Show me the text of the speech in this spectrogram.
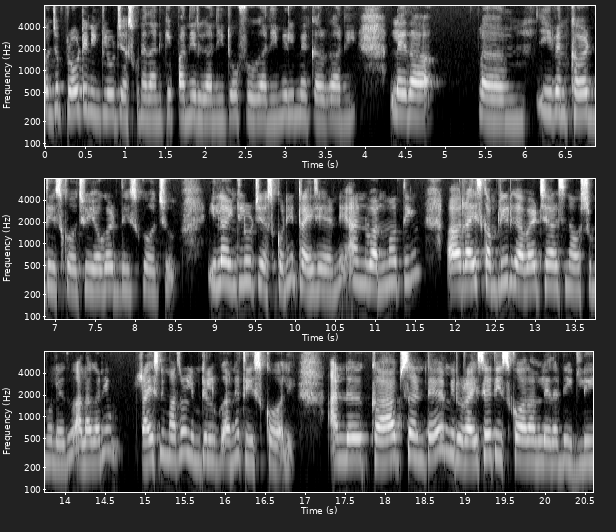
కొంచెం ప్రోటీన్ ఇంక్లూడ్ చేసుకునేదానికి పన్నీర్ కానీ టోఫు కానీ మిల్ మేకర్ కానీ లేదా Um, ఈవెన్ కర్డ్ తీసుకోవచ్చు యోగర్ట్ తీసుకోవచ్చు ఇలా ఇంక్లూడ్ చేసుకొని ట్రై చేయండి. And one more thing rice కంప్లీట్గా అవాయిడ్ చేయాల్సిన అవసరము లేదు. అలాగని రైస్ని మాత్రం లిమిటెడ్గానే తీసుకోవాలి. అండ్ కార్బ్స్ అంటే మీరు రైసే తీసుకోవాలని లేదంటే ఇడ్లీ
